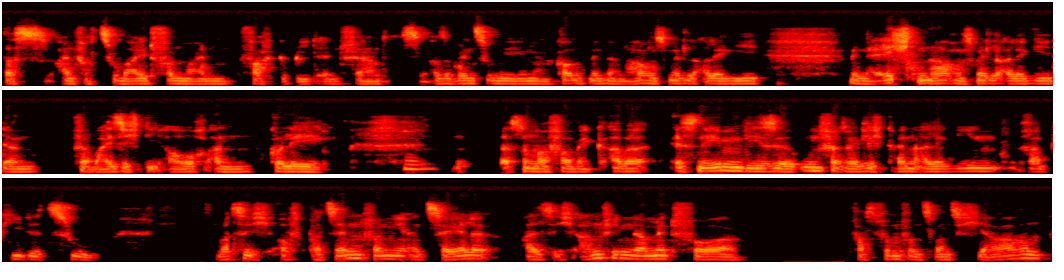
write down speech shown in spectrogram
das einfach zu weit von meinem Fachgebiet entfernt ist. Also wenn zu mir jemand kommt mit einer Nahrungsmittelallergie, mit einer echten Nahrungsmittelallergie, dann verweise ich die auch an Kollegen. Mhm. Das nochmal vorweg. Aber es nehmen diese Unverträglichkeiten, Allergien rapide zu. Was ich oft Patienten von mir erzähle, als ich anfing damit vor fast 25 Jahren,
